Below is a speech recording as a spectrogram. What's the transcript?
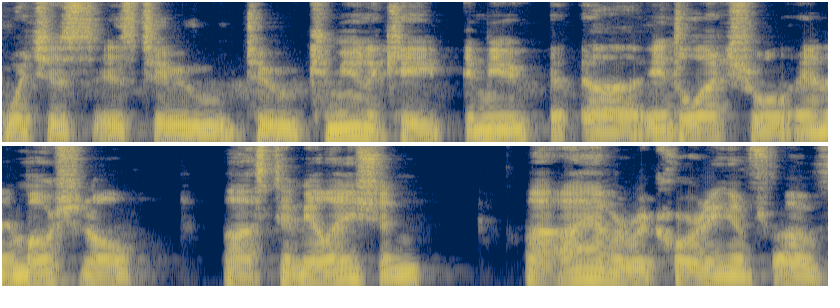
which is is to to communicate immu- uh, intellectual and emotional uh, stimulation. Uh, I have a recording of, of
